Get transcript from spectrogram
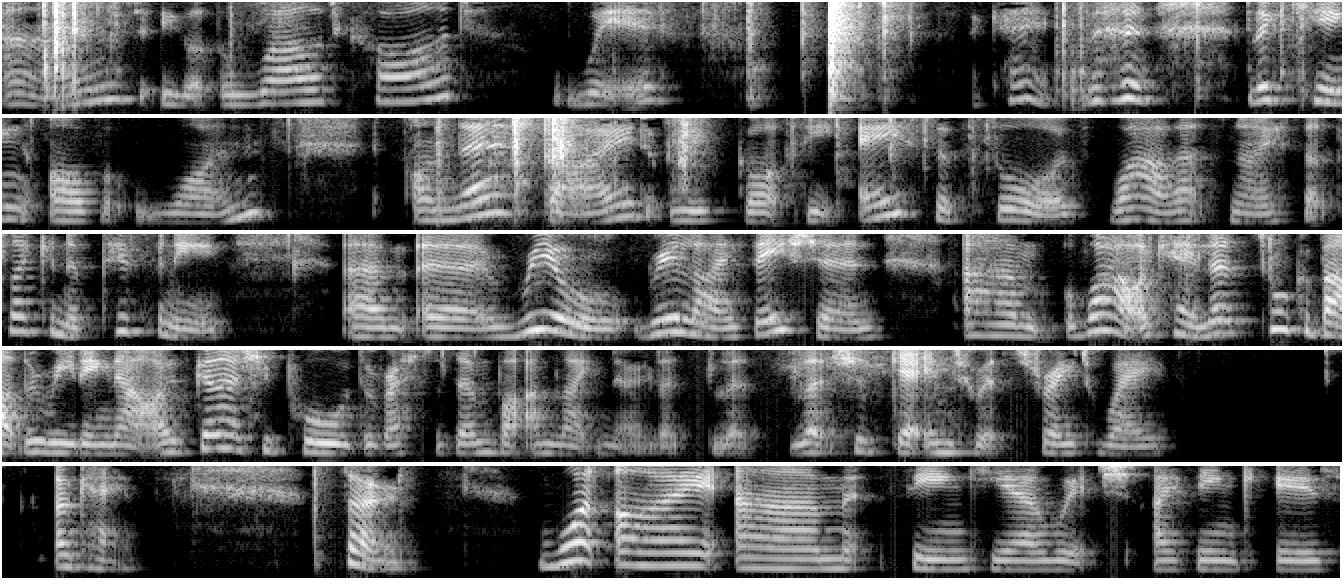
and you got the World card with, okay, the King of Wands. On their side, we've got the Ace of Swords. Wow, that's nice. That's like an epiphany, um, a real realization. Um, wow. Okay, let's talk about the reading now. I was going to actually pull the rest of them, but I'm like, no, let's let's let's just get into it straight away. Okay, so what I am seeing here, which I think is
